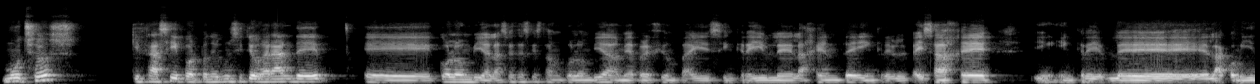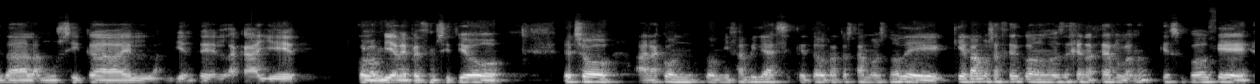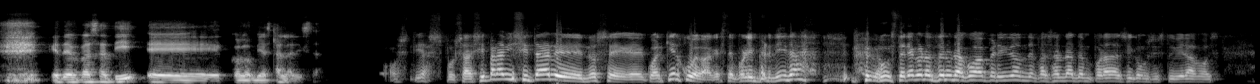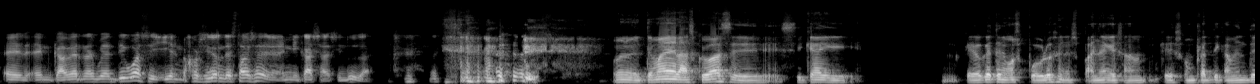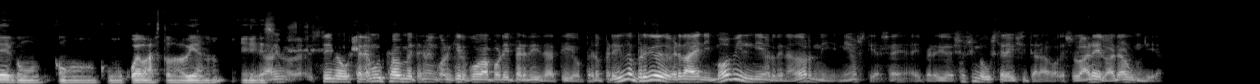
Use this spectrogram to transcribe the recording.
muchos quizás sí, por poner un sitio grande, eh, Colombia, las veces que he estado en Colombia me ha parecido un país increíble, la gente, increíble el paisaje, increíble la comida, la música, el ambiente en la calle. Colombia me parece un sitio, de hecho, ahora con, mi familia es que todo el rato estamos, ¿no? De qué vamos a hacer cuando nos dejen hacerlo, ¿no? Que supongo que, te pasa a ti, eh, Colombia está en la lista. Hostias, pues así para visitar, eh, no sé, cualquier cueva que esté por ahí perdida. Me gustaría conocer una cueva perdida donde pasar una temporada así como si estuviéramos en, cavernas muy antiguas y, el mejor sitio donde he estado es en, mi casa, sin duda. bueno, el tema de las cuevas eh, sí que hay, creo que tenemos pueblos en España que son, que son prácticamente como, como, cuevas todavía, ¿no? Sí, me gustaría mucho meterme en cualquier cueva por ahí perdida, tío. Pero perdido, perdido de verdad, ¿eh? Ni móvil, ni ordenador, ni, ni hostias, ¿eh? Ahí perdido. Eso sí me gustaría visitar algo de eso. Lo haré, lo haré algún día.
